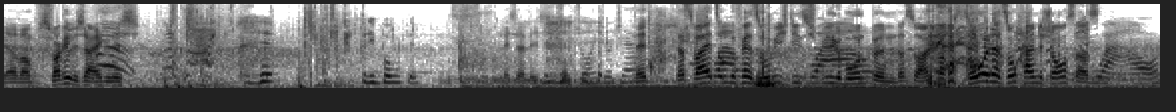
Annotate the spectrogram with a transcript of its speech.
Ja, warum struggle ich eigentlich? für die Punkte. Lächerlich. Joined your channel. Ne, das war jetzt Wow. ungefähr so, wie ich dieses Spiel Wow. gewohnt bin. Dass du einfach so oder so keine Chance hast. Wow.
